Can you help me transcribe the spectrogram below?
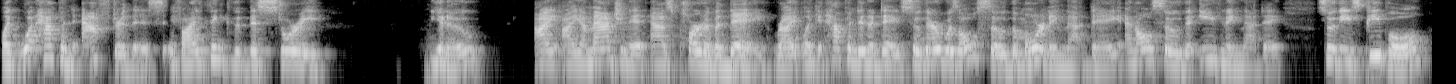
Like, what happened after this? If I think that this story, you know, I, I imagine it as part of a day, right? Like it happened in a day. So there was also the morning that day and also the evening that day. So these people,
